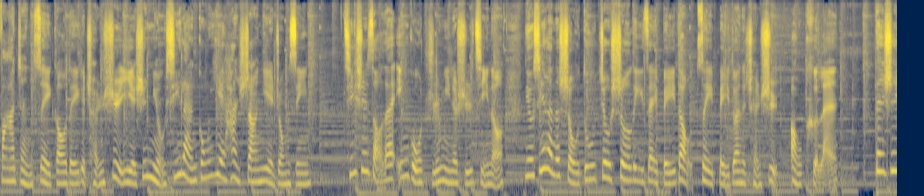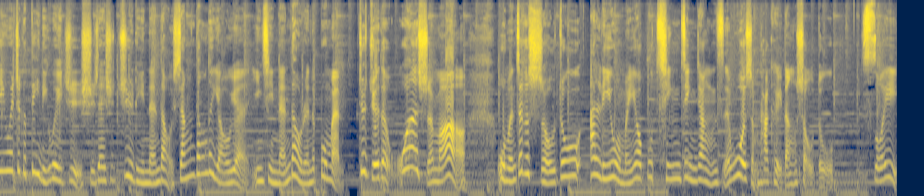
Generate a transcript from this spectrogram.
发展最高的一个城市，也是纽西兰工业和商业中心。其实早在英国殖民的时期呢，纽西兰的首都就设立在北岛最北端的城市奥克兰。但是因为这个地理位置实在是距离南岛相当的遥远，引起南岛人的不满，就觉得为什么？我们这个首都啊，离我们又不亲近，这样子，为什么它可以当首都？所以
